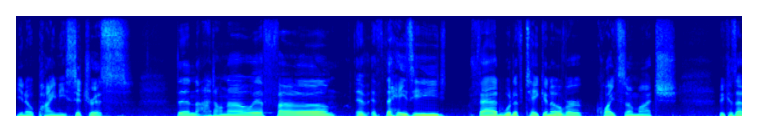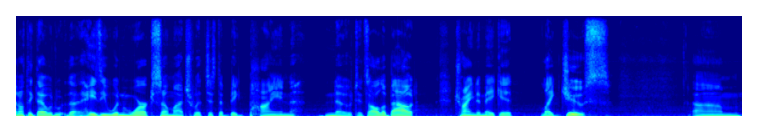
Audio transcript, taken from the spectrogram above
you know, piney citrus, then I don't know if uh, if, if the hazy fad would have taken over quite so much, because I don't think that would the hazy wouldn't work so much with just a big pine note. It's all about trying to make it like juice. Um,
